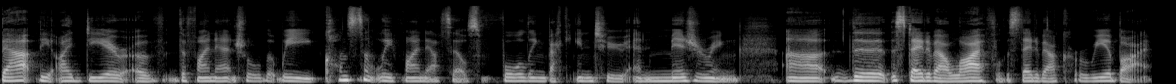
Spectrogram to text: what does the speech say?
the idea of the financial that we constantly find ourselves falling back into and measuring uh, the the state of our life or the state of our career by.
